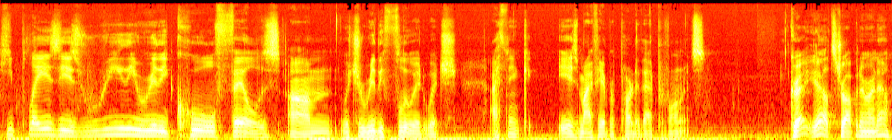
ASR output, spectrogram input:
he plays these really really cool fills, um, which are really fluid, which I think is my favorite part of that performance. Great. Yeah, let's drop it in right now.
